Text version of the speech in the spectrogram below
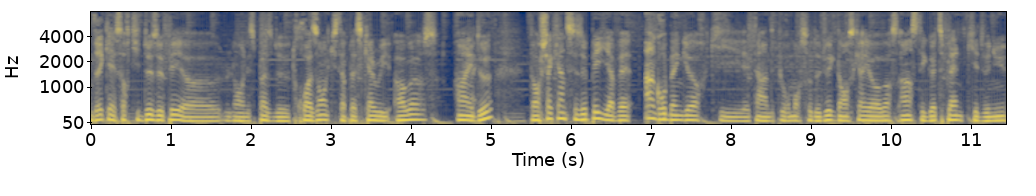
Drake a sorti deux EP euh, dans l'espace de trois ans qui s'appelaient Scary Hours 1 et 2. Dans chacun de ces EP, il y avait un gros banger qui était un des plus gros morceaux de Drake. Dans Scary Hours 1, c'était God's Plan qui est devenu,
